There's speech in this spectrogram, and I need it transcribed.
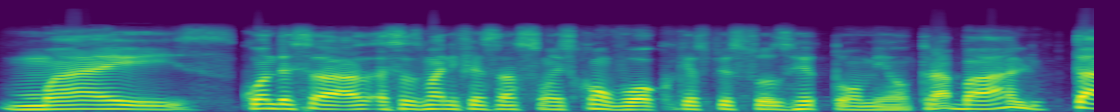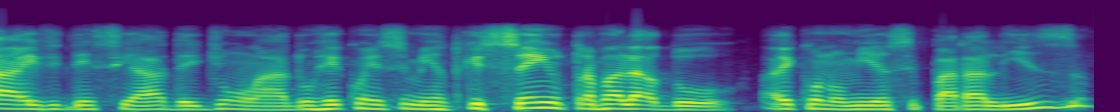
mas quando essa, essas manifestações convocam que as pessoas retomem ao trabalho, está evidenciado aí de um lado um reconhecimento que sem o trabalhador a economia se paralisa,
